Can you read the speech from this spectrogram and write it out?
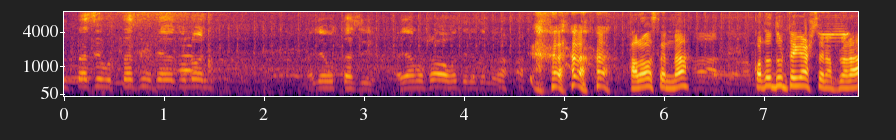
উত্তাসি উত্তাসি এটা চলুন এই যে উত্তাসি এই যে আমার সভাপতি এটা চলুন ভালো আছেন না? কত দূর থেকে আসছেন আপনারা?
